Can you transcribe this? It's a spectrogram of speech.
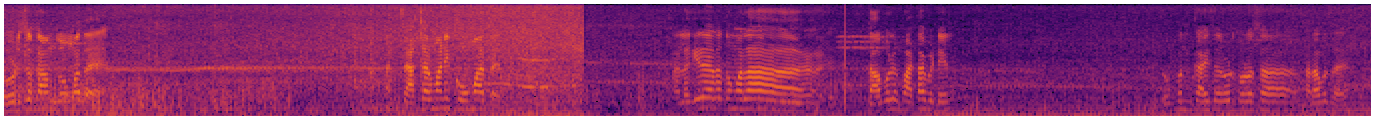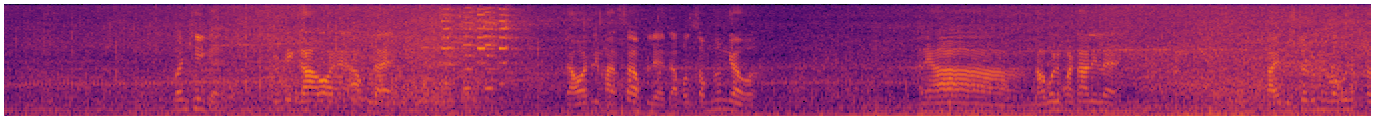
रोडचं काम जोमात आहे. आणि चाकरमानी कोमात आहे. लगेच आता तुम्हाला दाबोले फाटा भेटेल. तो पण काहीचा रोड थोडासा खराबच आहे. पण ठीक आहे. शेवटी गाव आहे आपलं आहे. गावातली माणसं आपली आहेत. आपण समजून घ्यावं. आणि हा दाबोले फाटा आलेला आहे. काही दृष्ट्या तुम्ही बघू शकता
